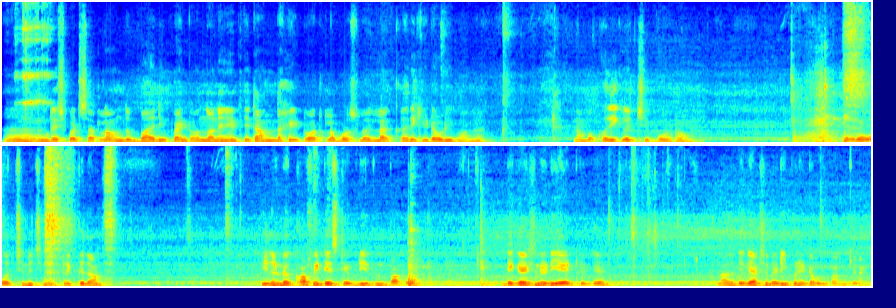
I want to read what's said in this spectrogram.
வெங்கடேஷ் பட் சார்லாம் வந்து பாயிலிங் பாயிண்ட் வந்தோடனே நிறுத்திட்டு அந்த ஹைட் வாட்டரில் போட சொல்ல எல்லாம் கருகிட்ட ஓடிப்பாங்க நம்ம கொதிக்க வச்சு போடுறோம். ஒரு சின்ன சின்ன ட்ரிக்கு தான். இதோட காஃபி டேஸ்ட் எப்படி இருக்குன்னு பார்க்கலாம். டெக்கரேஷன் ரெடி ஆகிட்டுருக்கு நான் டெக்கரேஷன் ரெடி பண்ணிவிட்டு உங்களுக்கு காமிக்கிறேன்.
